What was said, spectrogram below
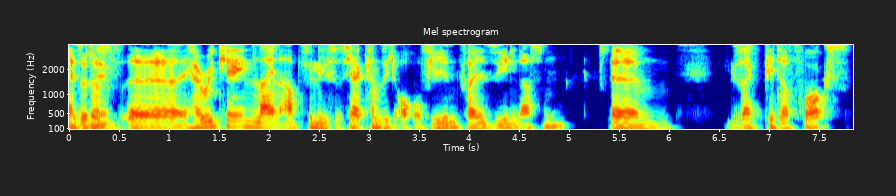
Also das äh, Hurricane-Line-Up für nächstes Jahr kann sich auch auf jeden Fall sehen lassen. Ähm, wie gesagt, Peter Fox,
